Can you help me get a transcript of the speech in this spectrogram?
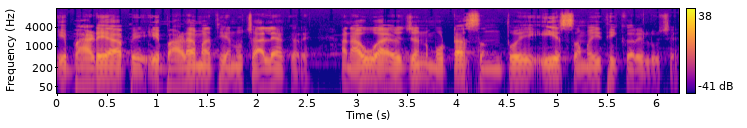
એ ભાડે આપે, એ ભાડામાંથી એનું ચાલ્યા કરે. અને આવું આયોજન મોટા સંતોએ એ સમયથી કરેલું છે.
